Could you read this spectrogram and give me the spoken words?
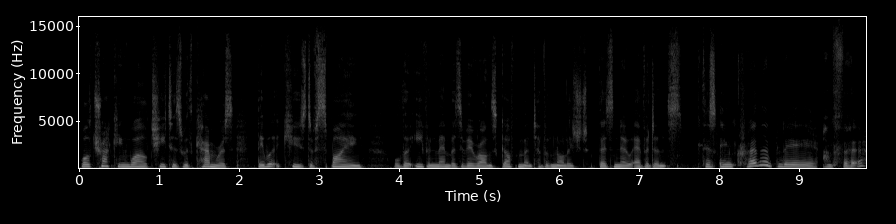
While tracking wild cheetahs with cameras, they were accused of spying, although even members of Iran's government have acknowledged there's no evidence. It is incredibly unfair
